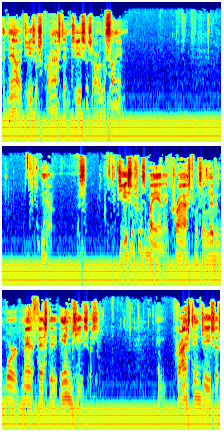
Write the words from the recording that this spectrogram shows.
and now Jesus Christ and Jesus are the same. Now Jesus was a man and Christ was a living word manifested in Jesus And Christ in Jesus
